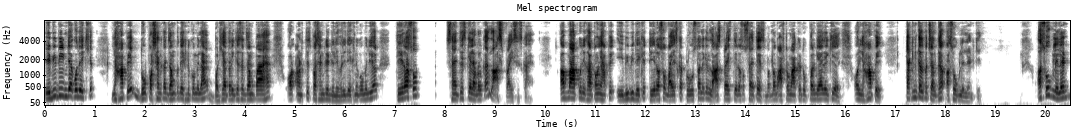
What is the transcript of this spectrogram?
एबीबी इंडिया को देखिए, यहाँ पे दो परसेंट का जंप देखने को मिला है, बढ़िया तरीके से जंप आया है और अड़तीस परसेंट की डिलीवरी देखने को मिली और तेरह सौ सैंतीस के लेवल का लास्ट प्राइस इसका है। अब मैं आपको दिखाता हूँ, यहाँ पे एबीबी देखिए, तेरह का क्लोज था, लेकिन लास्ट प्राइस तेरह मतलब आफ्टर मार्केट ऊपर गया देखिए, और यहाँ पे टेक्निकल पर चलते हैं अशोक लेलैंड के। अशोक लेलैंड,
